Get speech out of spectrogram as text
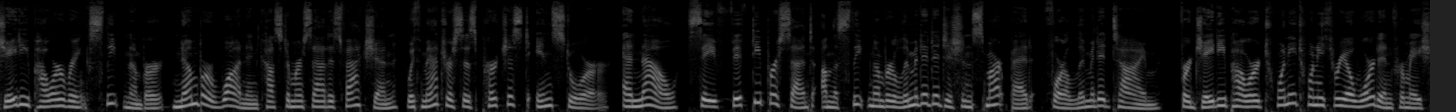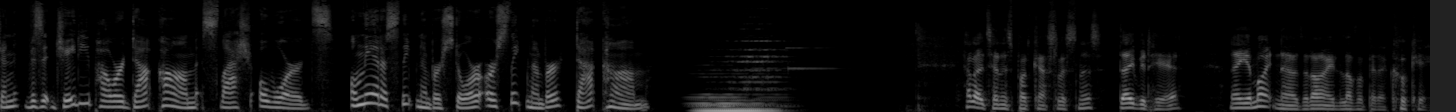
JD Power ranks Sleep Number number 1 in customer satisfaction with mattresses purchased in-store. And now, save 50% on the Sleep Number limited edition Smart Bed for a limited time. For JD Power 2023 award information, visit jdpower.com/awards. Only at a Sleep Number store or sleepnumber.com. Hello, tennis podcast listeners. David here. Now, you might know that I love a bit of cooking,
